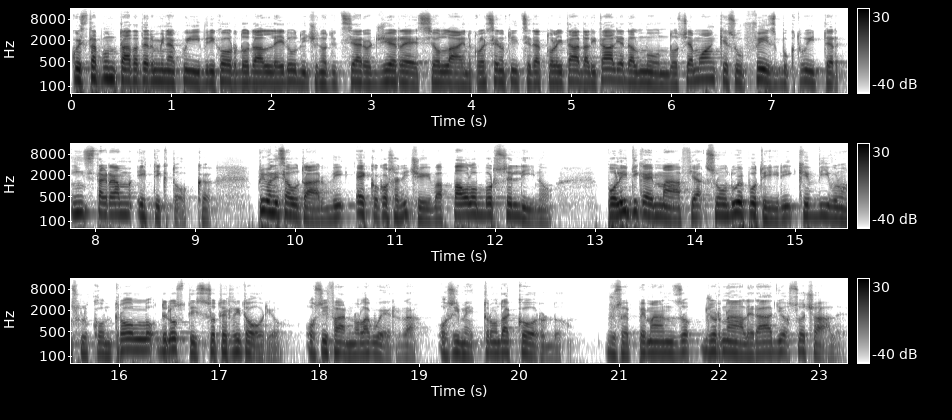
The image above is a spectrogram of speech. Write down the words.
Questa puntata termina qui, vi ricordo dalle 12 notiziario GRS online con le 6 notizie di attualità dall'Italia e dal mondo. Siamo anche su Facebook, Twitter, Instagram e TikTok. Prima di salutarvi, ecco cosa diceva Paolo Borsellino. Politica e mafia sono due poteri che vivono sul controllo dello stesso territorio. O si fanno la guerra o si mettono d'accordo. Giuseppe Manzo, giornale radio sociale.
